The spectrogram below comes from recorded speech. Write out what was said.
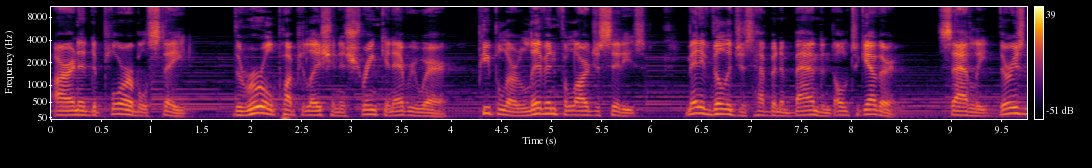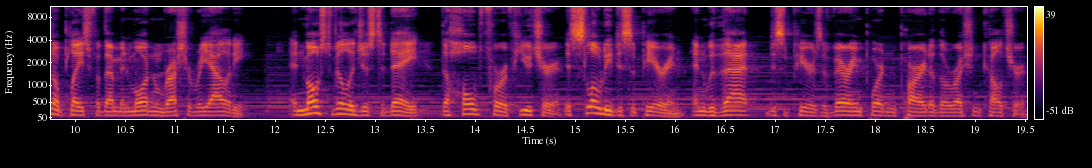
are in a deplorable state. The rural population is shrinking everywhere. People are living for larger cities. Many villages have been abandoned altogether. Sadly, there is no place for them in modern Russia reality. In most villages today, the hope for a future is slowly disappearing, and with that disappears a very important part of the Russian culture.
